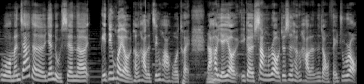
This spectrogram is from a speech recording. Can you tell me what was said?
我们家的腌笃鲜呢，一定会有很好的金华火腿，然后也有一个上肉，就是很好的那种肥猪肉，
